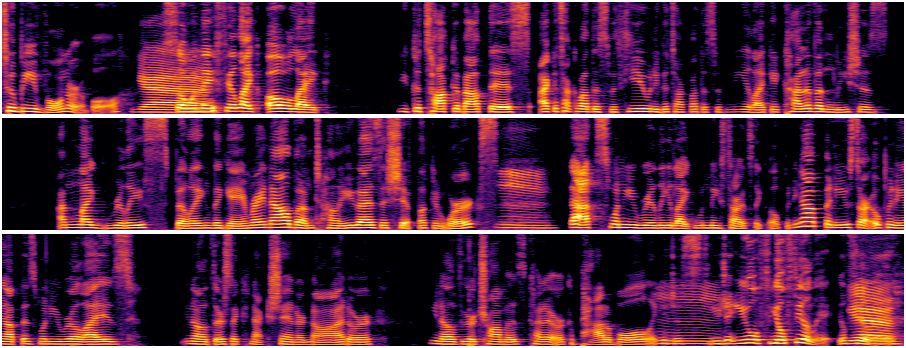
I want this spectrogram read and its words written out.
to be vulnerable Yeah. so when they feel like oh like you could talk about this i could talk about this with you and you could talk about this with me like it kind of unleashes i'm like really spilling the game right now but i'm telling you guys this shit fucking works Mm, that's when you really like when he starts like opening up and you start opening up is when you realize you know if there's a connection or not or you know if your traumas kind of are compatible like it just you just you'll you'll feel it you'll Mm. yeah. feel it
